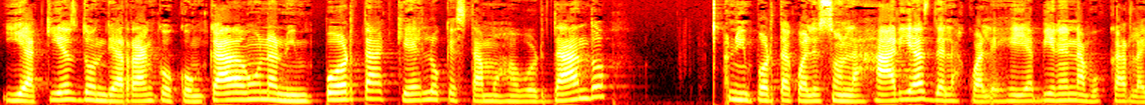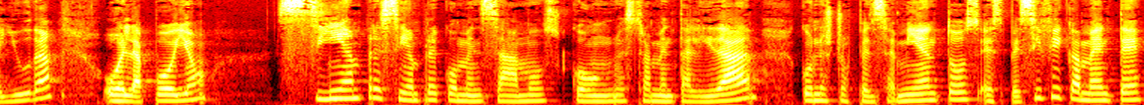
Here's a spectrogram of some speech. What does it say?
Y aquí es donde arranco con cada una, no importa qué es lo que estamos abordando, no importa cuáles son las áreas de las cuales ellas vienen a buscar la ayuda o el apoyo. Siempre, siempre comenzamos con nuestra mentalidad, con nuestros pensamientos, específicamente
